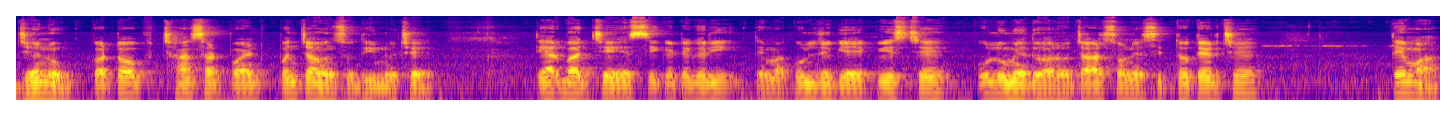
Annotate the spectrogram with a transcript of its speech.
જેનું કટ ઓફ છાસઠ પોઈન્ટ પંચાવન સુધીનું છે. ત્યારબાદ છે એસસી કેટેગરી, તેમાં કુલ જગ્યા એકવીસ છે, કુલ ઉમેદવારો ચારસો સિત્તોતેર છે. તેમાં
